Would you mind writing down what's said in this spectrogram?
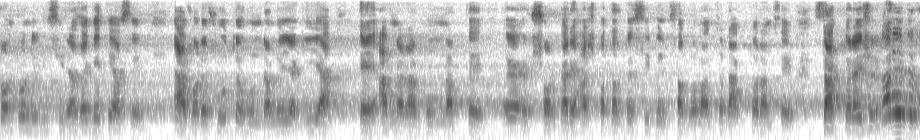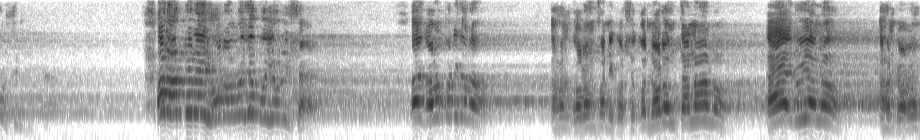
টনটনি দি সিরাজা গেতে আছে। ফুতে হুন্ডা লইয়া গিয়া আপনার সরকারি হাসপাতালতে সিভিল সার্জন আনছে, ডাক্তার আনছে, ডাক্তার এসে গাড়িতে করছেন আর এই হরণ লইয়া বই এই গরম পানি করো। এখন গরম পানি করছে। নরম টানা আনো। এই, রুই আনো। এখন নরম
